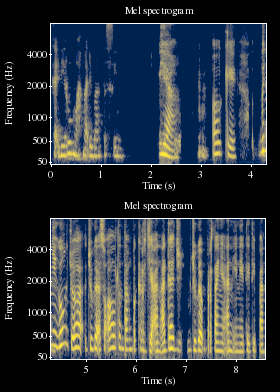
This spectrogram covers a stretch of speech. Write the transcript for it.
kayak di rumah, nggak dibatasin, Iya. gitu. Mhm. Oke, Ya. menyinggung juga juga soal tentang pekerjaan, ada ju juga pertanyaan ini titipan.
